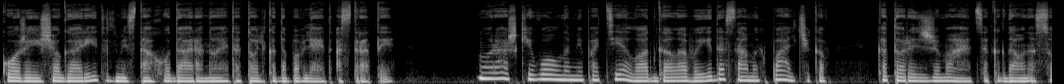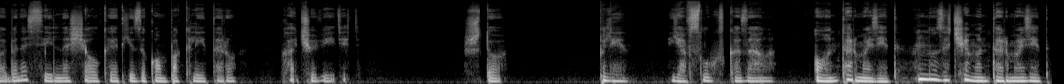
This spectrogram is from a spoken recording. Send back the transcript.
Кожа еще горит в местах удара, но это только добавляет остроты. Мурашки волнами по телу от головы до самых пальчиков — которые сжимаются, когда он особенно сильно щелкает языком по клитору. Хочу видеть. Что? Блин, я вслух сказала. Он тормозит. Ну зачем он тормозит?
